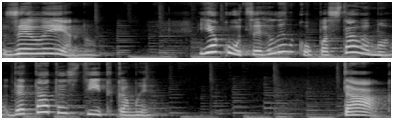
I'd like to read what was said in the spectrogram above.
зелену. Яку цеглинку поставимо, де тато з дітками? Так,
